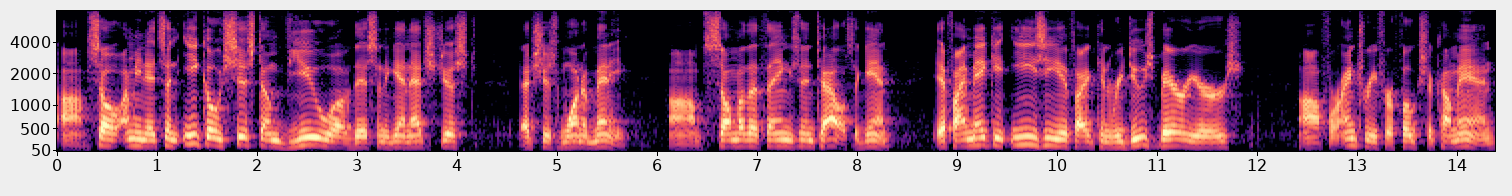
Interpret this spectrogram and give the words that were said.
Uh, so I mean, it's an ecosystem view of this, and again, that's just that's just one of many. Um, some of the things in Talos, again, if I make it easy, if I can reduce barriers uh, for entry for folks to come in,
